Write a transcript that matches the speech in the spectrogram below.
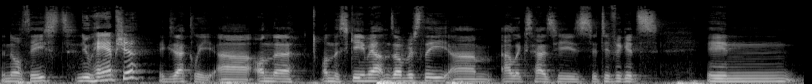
the northeast? New Hampshire. Exactly. Uh, on the on the ski mountains, obviously, um, Alex has his certificates in.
